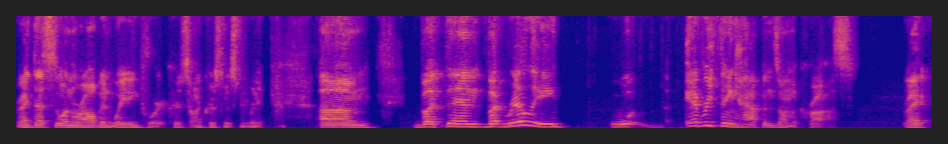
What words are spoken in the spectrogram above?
right? That's the one we're all been waiting for at on Christmas morning. Um, but then, but really, w- everything happens on the cross, right?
